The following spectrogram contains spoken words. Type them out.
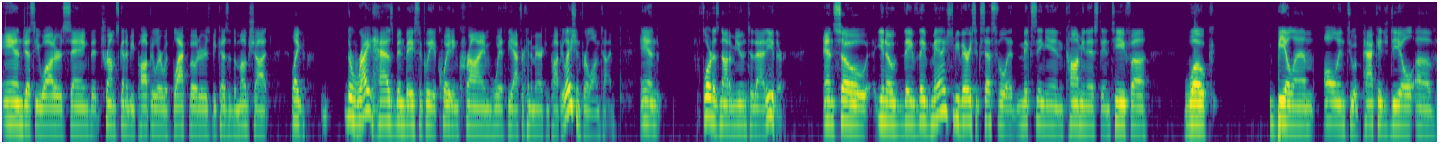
and Jesse Watters saying that Trump's going to be popular with black voters because of the mugshot. Like, the right has been basically equating crime with the African American population for a long time. And Florida's not immune to that either. And so, you know, they've they've managed to be very successful at mixing in communist, Antifa, woke, BLM all into a package deal of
